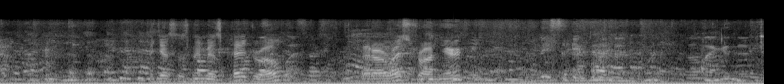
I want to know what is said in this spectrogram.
I guess his name is Pedro at our restaurant here. Oh my goodness.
